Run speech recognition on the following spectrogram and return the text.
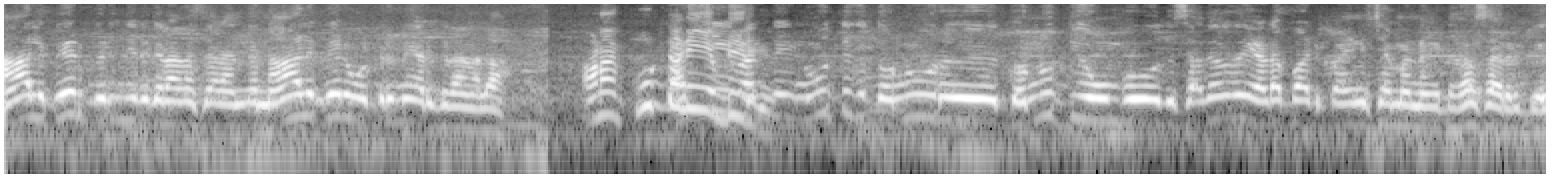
நாலு பேர் பிரிஞ்சிருக்கிறாங்க சார். அந்த நாலு பேர் ஒற்றுமையாக இருக்கிறாங்களா? ஆனா கூட்டணி எப்படி வந்து நூற்றுக்கு தொண்ணூறு தொண்ணூற்றி ஒம்பது சதவீதம் எடப்பாடி பழனிசாமி அண்ணன்கிட்ட தான் சார் இருக்கு.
